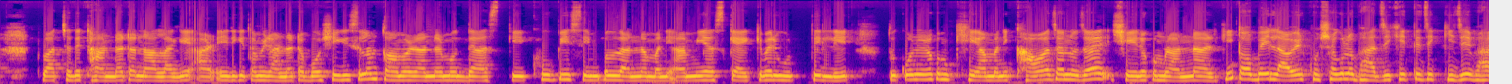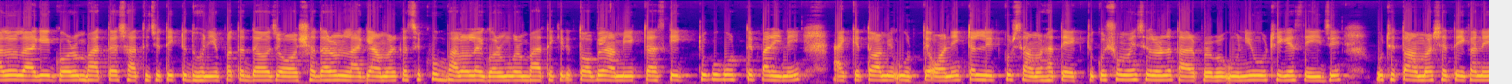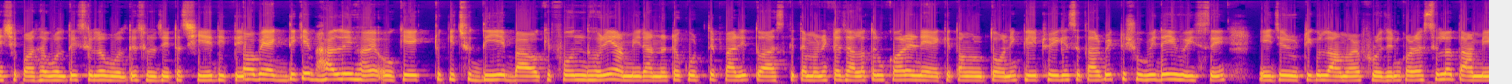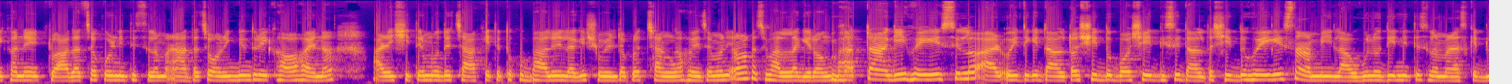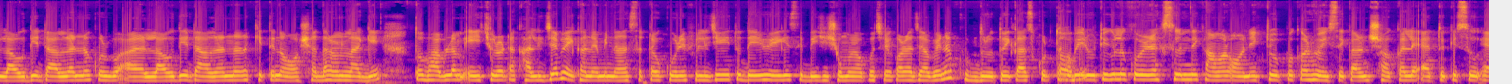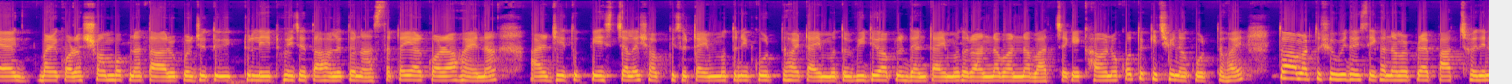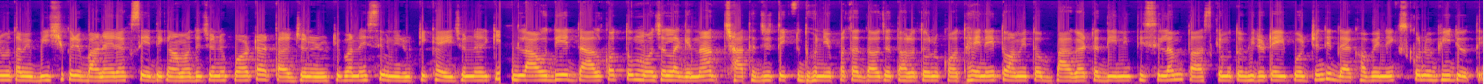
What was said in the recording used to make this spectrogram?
বাচ্চাদের ঠান্ডাটা না লাগে। আর এইদিকে তো আমি রান্নাটা বসে গেছিলাম। তো আমার রান্নার মধ্যে আজকে খুবই সিম্পল রান্না। মানে আমি আজকে একেবারে উঠতে লেট তো কোনো রকম খেয়া মানে খাওয়া যেন যায় সেই রকম রান্না আর কি। তবে লাউয়ের খোসাগুলো ভাজি খেতে যে কি যে ভালো লাগে, গরম ভাতের সাথে যদি একটু ধনিয়া পাতা দেওয়া যায় অসাধারণ লাগে, আমার কাছে খুব ভালো লাগে গরম গরম ভাতে খেতে। তবে আমি একটা আজকে একটুকু করতে পারি পারিনি, একে তো আমি উঠতে অনেকটা লেট করছি, আমার হাতে একটুকু সময় ছিল না, তারপর আবার উনিও উঠে গেছে। এই যে উঠে তো আমার সাথে এখানে এসে কথা বলতেছিল বলতেছিল যে এটা ছিঁড়ে দিতে। তবে একদিকে ভালোই হয়, ওকে একটু কিছু দিয়ে বা ওকে ফোন ধরে আমি রান্নাটা করতে পারি। তো আজকে তেমন একটা জ্বালাতন করেনি একে তো আমার তো অনেক লেট হয়ে গেছে, তারপর একটু সুবিধাই হয়েছে এই যে রুটিগুলো আমার ফ্রোজেন করা ছিল তো আমি এখানে একটু আদা চা করে নিতেছিলাম। আর আদা চা অনেকদিন ধরেই খাওয়া হয় না। আর এই শীতের মধ্যে চা খেতে তো খুব ভালোই লাগে শরীরটা পুরো চাঙ্গা হয়ে যায়। মানে আমার কাছে ভালো লাগে রং। ভাতটা আগেই হয়ে গেছিল আর ওইদিকে ডালটা সিদ্ধ বসিয়ে দিছি। ডালটা সিদ্ধ হয়ে গেছে আমি লাউগুলো দিয়ে নিতেছিলাম। আর আজকে লাউ দিয়ে ডাল রান্না করব। আর লাউ দিয়ে ডাল রান্না খেতে না অসাধারণ লাগে। তো ভাবলাম এই চুলাটা খালি যাবে এখানে আমি নাস্তাটাও করে ফেলি। যেহেতু দেরি হয়ে গেছে বেশি সময় অপচয় করা যাবে না খুব দ্রুতই কাজ করতে হবে। এই রুটিগুলো করে রাখছিলাম দেখে আমার অনেকটা উপকার হয়েছে, কারণ সকালে এত কিছু একবারে করা সম্ভব না। তার উপর যদি একটু লেট হয়ে যায় তাহলে তো নাস্তাটাই আর করা হয় না। আর যেহেতু পেজ চালাই সব কিছু টাইম মতনই করতে হয় টাইম মতো ভিডিও আপলোড দেন টাইম মতো রান্না বান্না বাচ্চাকে খাওয়ানো, কত কিছুই না করতে হয়। তো আমার তো সুবিধা হয়েছে, এখানে আমার প্রায় পাঁচ ছয় দিনের মতো আমি বেশি করে বানাই রাখছি। এদিকে আমাদের জন্য পরোটা, আর তার জন্য রুটি বানাইছি, উনি রুটি খাই এই জন্য আর কি। লাউ দিয়ে ডাল কত মজা লাগে না? সাথে যদি একটু ধনিয়া পাতা দাও যায় তাহলে তো কোনো কথাই নেই। তো আমি তো বাগারটা দিয়ে নিতেছিলাম, তো আজকের মতো ভিডিওটা এই পর্যন্ত দেখা হবে নেক্সট কোনো ভিডিওতে।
